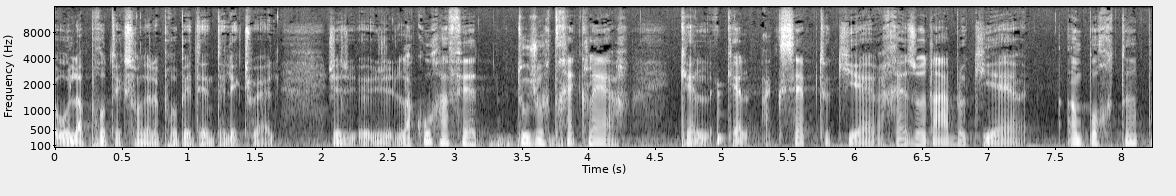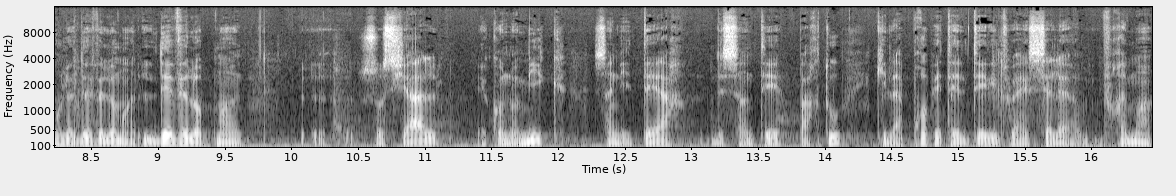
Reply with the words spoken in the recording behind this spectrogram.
ou la protection de la propriété intellectuelle. La Cour a fait toujours très clair qu'elle qu accepte qui est raisonnable, qui est important pour le développement social, économique, sanitaire, de santé, partout, que la propriété intellectuelle, c'est vraiment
